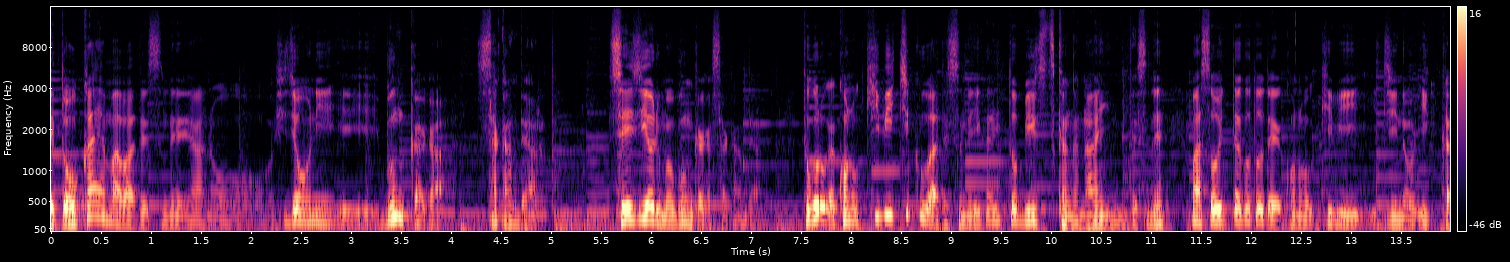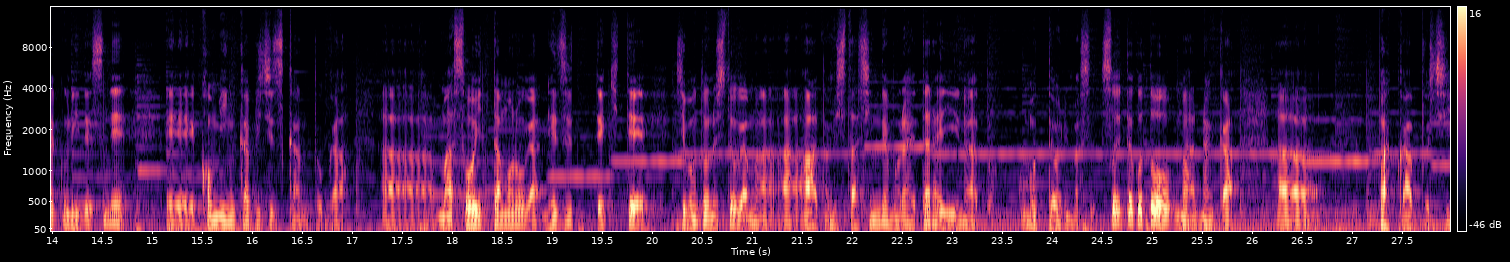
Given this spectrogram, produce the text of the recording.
えっと、岡山はですねあの非常に文化が盛んであると。政治よりも文化が盛んであると。ころがこの吉備地区はですね意外と美術館がないんですね、まあ、そういったことでこの吉備寺の一角にですね、えー、古民家美術館とかあまあ、そういったものが根付ってきて地元の人が、まあ、アートに親しんでもらえたらいいなと思っております。そういったことを、まあ、なんかあバックアップし、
